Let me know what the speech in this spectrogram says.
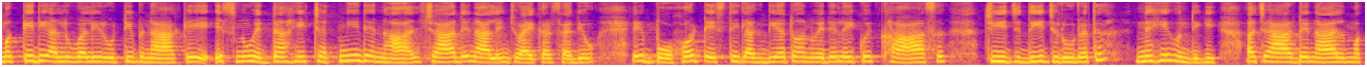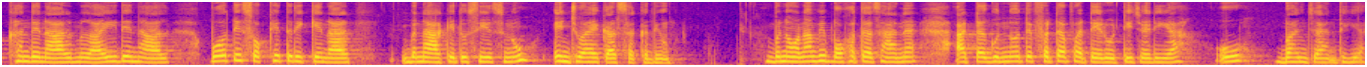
ਮੱਕੀ ਦੀ ਆਲੂ ਵਾਲੀ ਰੋਟੀ ਬਣਾ ਕੇ ਇਸ ਨੂੰ ਇਦਾਂ ਹੀ ਚਟਨੀ ਦੇ ਨਾਲ, ਚਾਹ ਦੇ ਨਾਲ ਇੰਜੋਏ ਕਰ ਸਕਦੇ ਹੋ। ਇਹ ਬਹੁਤ ਟੇਸਟੀ ਲੱਗਦੀ ਹੈ। ਤੁਹਾਨੂੰ ਇਹਦੇ ਲਈ ਕੋਈ ਖਾਸ ਚੀਜ਼ ਦੀ ਜ਼ਰੂਰਤ ਨਹੀਂ ਹੁੰਦੀਗੀ। ਅਚਾਰ ਦੇ ਨਾਲ, ਮੱਖਣ ਦੇ ਨਾਲ, ਮਲਾਈ ਦੇ ਨਾਲ, ਬਹੁਤ ਹੀ ਸੌਖੇ ਤਰੀਕੇ ਨਾਲ ਬਣਾ ਕੇ ਤੁਸੀਂ ਇਸ ਨੂੰ ਇੰਜੋਏ ਕਰ ਸਕਦੇ ਹੋ। ਬਣਾਉਣਾ ਵੀ ਬਹੁਤ ਆਸਾਨ ਹੈ। ਆਟਾ ਗੁੰਨੋ ਤੇ ਫਟਾਫਟ ਇਹ ਰੋਟੀ ਜਿਹੜੀ ਆ, ਉਹ ਬਣ ਜਾਂਦੀ ਆ।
